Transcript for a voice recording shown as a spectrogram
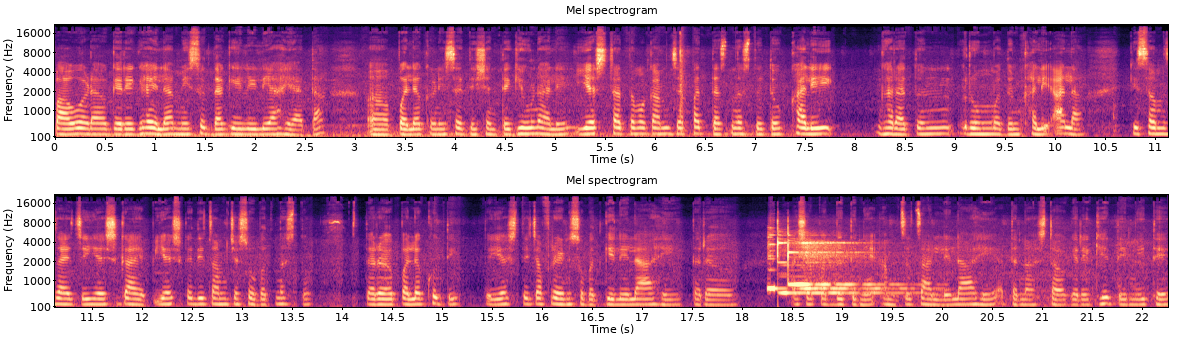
पावडा वगैरे घ्यायला मी सुद्धा गेलेली आहे आता. पलक आणि सतीशन ते घेऊन आले. यशचा तर मग आमचा पत्ताच नसतो. तो खाली घरातून रूममधून खाली आला की समजायचे यश गायब. यश कधीच आमच्यासोबत नसतो. तर पलक होती. तर यश त्याच्या फ्रेंडसोबत गेलेला आहे. तर अशा पद्धतीने आमचं चाललेलं आहे. आता नाश्ता वगैरे घेते. मी इथे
